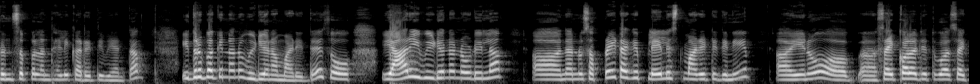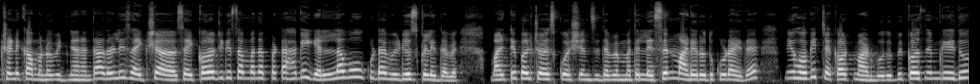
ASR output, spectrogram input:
ಪ್ರಿನ್ಸಿಪಲ್ ಅಂತ ಹೇಳಿ ಕರಿತೀವಿ ಅಂತ. ಇದ್ರ ಬಗ್ಗೆ ನಾನು ವಿಡಿಯೋನ ಮಾಡಿದ್ದೆ. ಸೊ ಯಾರು ಈ ವಿಡಿಯೋನ ನೋಡಿಲ್ಲ ನಾನು ಸಪ್ರೇಟಾಗಿ ಪ್ಲೇಲಿಸ್ಟ್ ಮಾಡಿಟ್ಟಿದ್ದೀನಿ. ಏನು ಸೈಕಾಲಜಿ ಅಥವಾ ಶೈಕ್ಷಣಿಕ ಮನೋವಿಜ್ಞಾನ ಅಂತ. ಅದರಲ್ಲಿ ಶೈಕ್ಷ ಸೈಕಾಲಜಿಗೆ ಸಂಬಂಧಪಟ್ಟ ಹಾಗೆ ಎಲ್ಲವೂ ಕೂಡ ವೀಡಿಯೋಸ್ಗಳಿದ್ದಾವೆ ಮಲ್ಟಿಪಲ್ ಚಾಯ್ಸ್ ಕ್ವೆಶನ್ಸ್ ಇದ್ದಾವೆ, ಮತ್ತು ಲೆಸನ್ ಮಾಡಿರೋದು ಕೂಡ ಇದೆ. ನೀವು ಹೋಗಿ ಚೆಕ್ಔಟ್ ಮಾಡ್ಬೋದು. ಬಿಕಾಸ್ ನಿಮಗೆ ಇದು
